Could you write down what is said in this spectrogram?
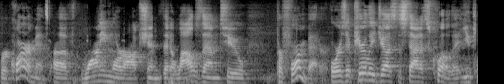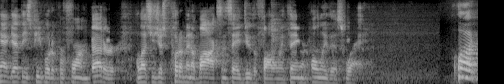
requirements of wanting more options that allows them to perform better? Or is it purely just the status quo that you can't get these people to perform better unless you just put them in a box and say, do the following thing only this way? Well,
